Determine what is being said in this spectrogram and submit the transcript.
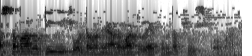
అస్తమానం టీవీ చూడడం అనే అలవాటు లేకుండా చూసుకోవాలి.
